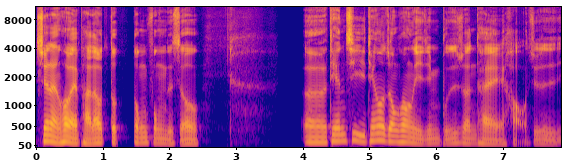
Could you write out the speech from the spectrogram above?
虽然后来爬到东东峰的时候，呃，天气天候状况已经不是算太好，就是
